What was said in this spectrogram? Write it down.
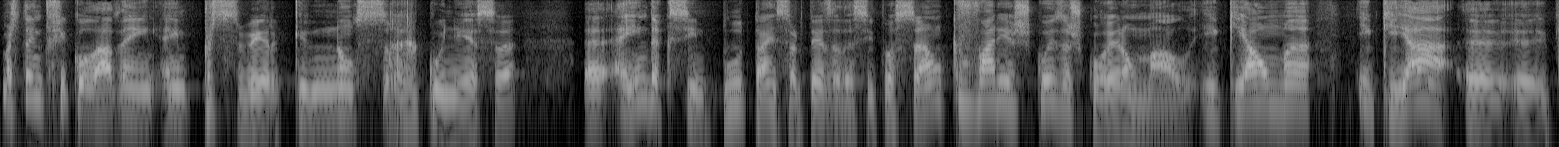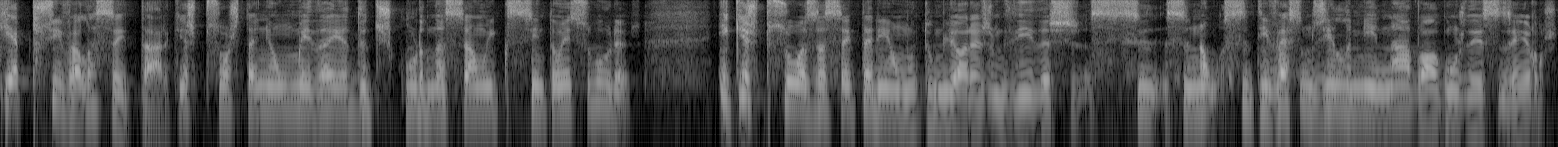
Mas tem dificuldade em, em perceber que não se reconheça ainda que se imputa a incerteza da situação, que várias coisas correram mal e que há uma e que há que é possível aceitar que as pessoas tenham uma ideia de descoordenação e que se sintam inseguras e que as pessoas aceitariam muito melhor as medidas se, se, não, se tivéssemos eliminado alguns desses erros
